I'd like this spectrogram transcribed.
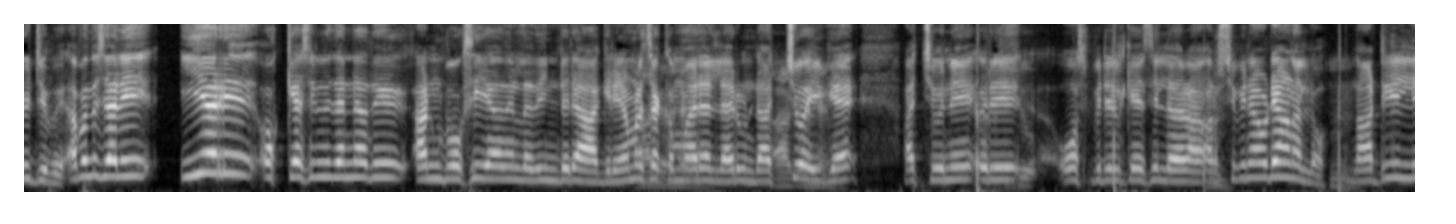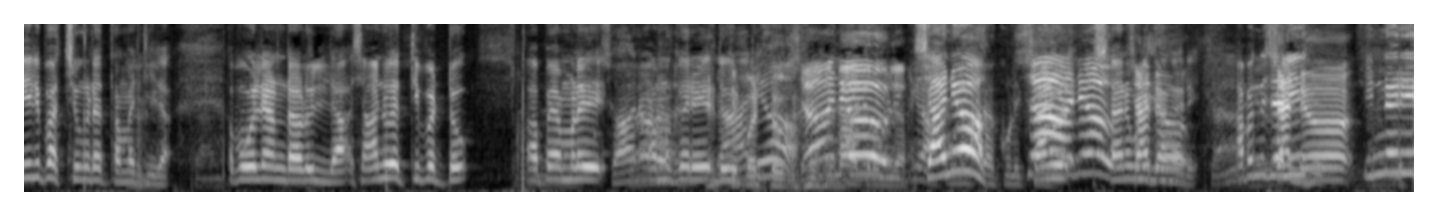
യൂട്യൂബ് അപ്പൊ എന്താ വെച്ചാൽ ഈ ഒരു ഒക്കേഷനിൽ തന്നെ അത് അൺബോക്സ് ചെയ്യാന്നുള്ളത് ഇന്റെ ഒരു ആഗ്രഹം. നമ്മുടെ ചെക്കന്മാരെല്ലാരും ഉണ്ട്. അച്ചു ഒഴികെ അച്ചുവിന് ഒരു ഹോസ്പിറ്റൽ കേസ് ഇല്ല. അവിടെയാണല്ലോ. നാട്ടിലില്ലെങ്കിൽ ഇപ്പൊ അച്ചും കൂടെ എത്താൻ പറ്റിയില്ല. അപ്പോൾ രണ്ടാളും ഇല്ല. ഷാനു എത്തിപ്പെട്ടു. അപ്പൊ നമ്മൾ നമുക്കൊരു ഷാനു. അപ്പൊ ഇന്നൊരു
